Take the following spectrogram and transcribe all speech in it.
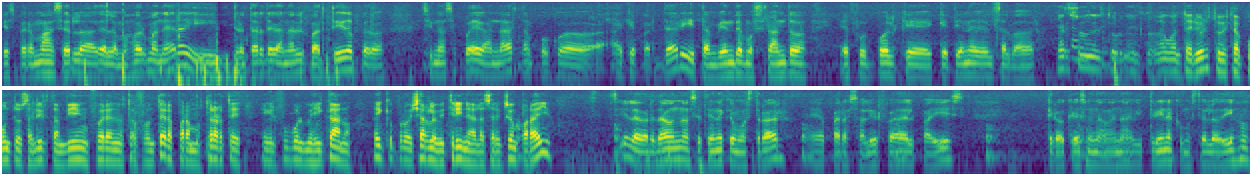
y esperamos hacerlo de la mejor manera y tratar de ganar el partido, pero si no se puede ganar tampoco hay que perder y también demostrando el fútbol que, tiene El Salvador. Gerson, el, el torneo anterior estuviste a punto de salir también fuera de nuestras fronteras para mostrarte en el fútbol mexicano. Hay que aprovechar la vitrina de la selección para ello. Sí, la verdad uno se tiene que mostrar eh, para salir fuera del país. Creo que es una buena vitrina, como usted lo dijo,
